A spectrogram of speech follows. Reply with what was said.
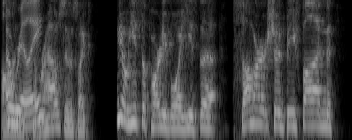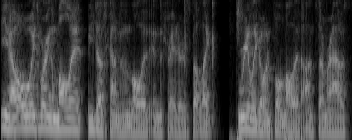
on Oh, really? Summer House. It was like you know he's the party boy. He's the summer should be fun. You know, always wearing a mullet. He does kind of have a mullet in the traitors, but like really going full mullet on Summer House.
